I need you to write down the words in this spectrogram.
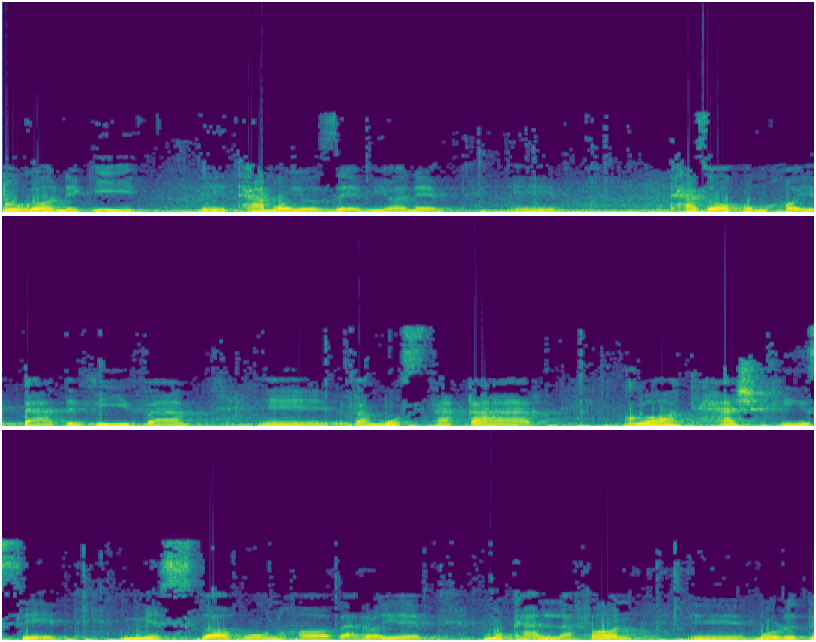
دوگانگی تمایز میان تزاهم های بدوی و و مستقر گاه تشخیص مصداق اونها برای مکلفان مورد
